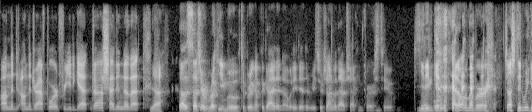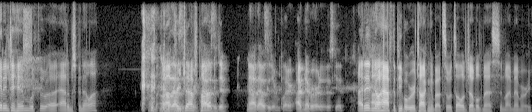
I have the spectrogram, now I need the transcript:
on the on the draft board for you to get, Josh. I didn't know that. Yeah. That was such a rookie move to bring up the guy that nobody did the research on without checking first, too. You didn't get it. I don't remember. Josh, didn't we get into him with uh, Adam Spinella on, on No, the that was, a pre-draft different, that was a different. No, that was a different player. I've never heard of this kid. I didn't know um, half the people we were talking about, so it's all a jumbled mess in my memory.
